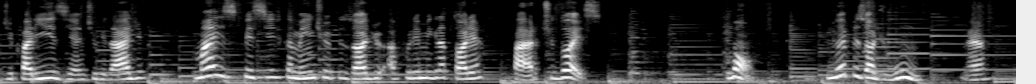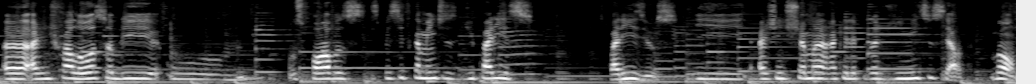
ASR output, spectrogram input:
de Paris e Antiguidade, mais especificamente o episódio A Fúria Migratória, parte 2. Bom, no episódio 1, né, uh, a gente falou sobre o, os povos especificamente de Paris, os parísios, e a gente chama aquele episódio de Início Celta. Bom,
